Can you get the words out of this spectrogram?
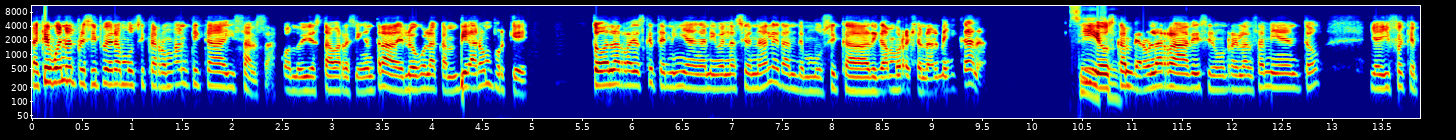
La Que Buena al principio era música romántica y salsa, cuando yo estaba recién entrada, y luego la cambiaron porque todas las radios que tenían a nivel nacional eran de música, digamos, regional mexicana. Sí, y ellos cambiaron la radio, hicieron un relanzamiento, y ahí fue que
